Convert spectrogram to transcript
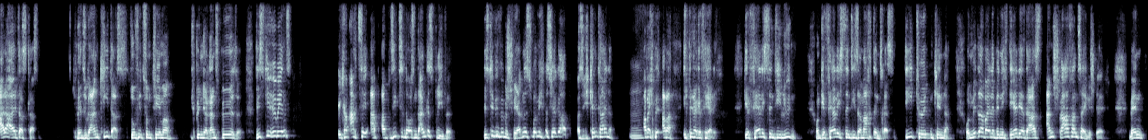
alle Altersklassen. Ich bin sogar in Kitas. So viel zum Thema, ich bin ja ganz böse. Wisst ihr übrigens, ich habe ab, ab 17.000 Dankesbriefe. Wisst ihr, wie viele Beschwerden es über mich bisher gab? Also ich kenne keine. Mhm. Aber, ich bin, aber ich bin ja gefährlich. Gefährlich sind die Lügen. Und gefährlich sind diese Machtinteressen. Die töten Kinder. Und mittlerweile bin ich der, der das an Strafanzeige stellt. Wenn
